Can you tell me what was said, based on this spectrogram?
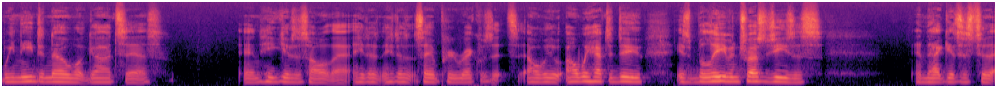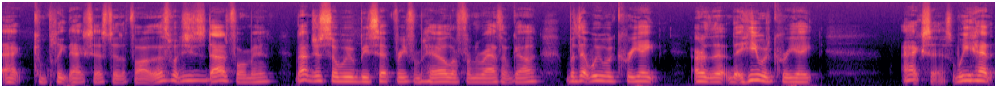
We need to know what God says, and He gives us all that. He doesn't He doesn't say prerequisites. All we all we have to do is believe and trust Jesus, and that gets us to act, complete access to the Father. That's what Jesus died for, man. Not just so we would be set free from hell or from the wrath of God, but that we would create or that, that He would create access. We had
